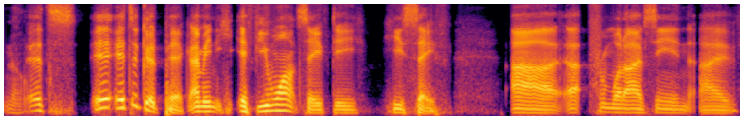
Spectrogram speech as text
no. It's it, it's a good pick. I mean, if you want safety, he's safe. Uh, uh, from what I've seen, I've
